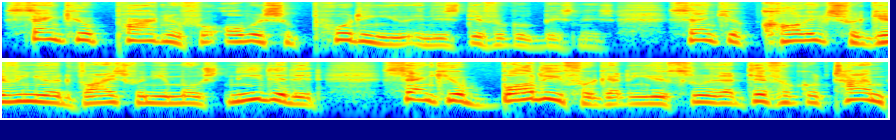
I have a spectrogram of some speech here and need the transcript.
Thank your partner for always supporting you in this difficult business. Thank your colleagues for giving you advice when you most needed it. Thank your body for getting you through that difficult time.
